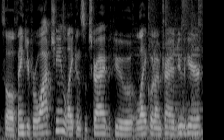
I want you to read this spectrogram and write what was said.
So thank you for watching. Like and subscribe if you like what I'm trying to do here.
